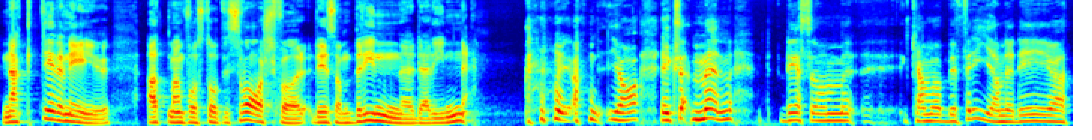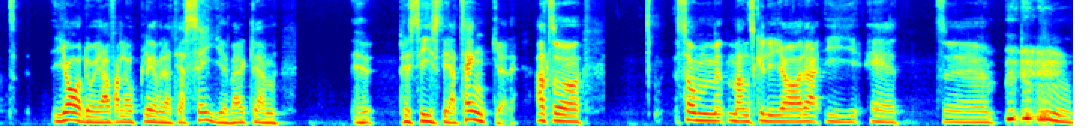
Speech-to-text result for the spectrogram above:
Nackdelen är ju att man får stå till svars för det som brinner där inne. Ja, exakt. Men det som eh, kan vara befriande det är ju att jag då i alla fall upplever att jag säger verkligen eh, precis det jag tänker. Alltså som man skulle göra i ett... Eh,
